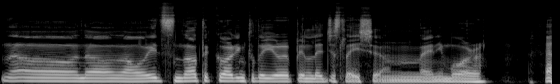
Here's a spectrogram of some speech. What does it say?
No, no, no. It's not according to the European legislation anymore.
